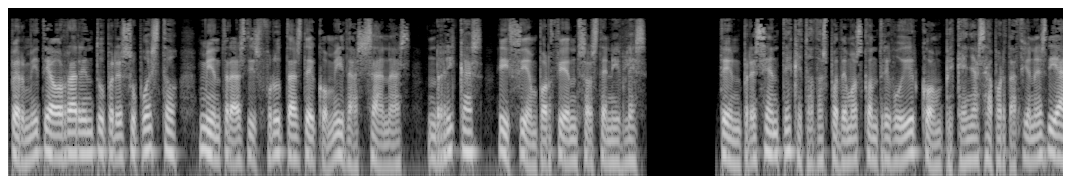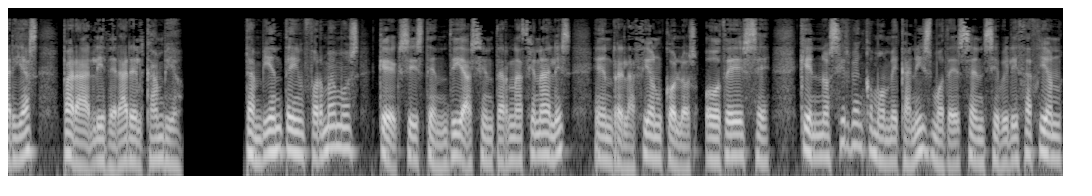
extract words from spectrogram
permite ahorrar en tu presupuesto mientras disfrutas de comidas sanas, ricas y 100% sostenibles. Ten presente que todos podemos contribuir con pequeñas aportaciones diarias para liderar el cambio. También te informamos que existen días internacionales en relación con los ODS que nos sirven como mecanismo de sensibilización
